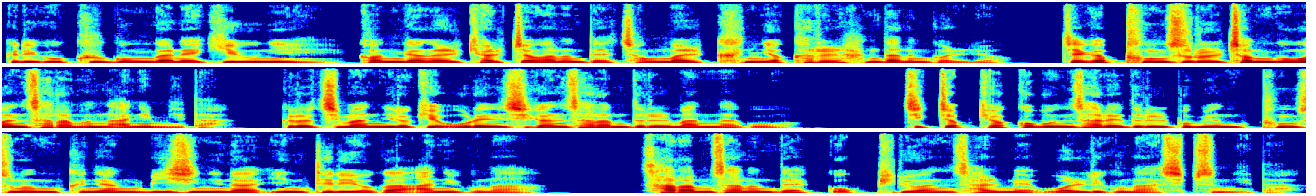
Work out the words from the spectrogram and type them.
그리고 그 공간의 기운이 건강을 결정하는 데 정말 큰 역할을 한다는 걸요. 제가 풍수를 전공한 사람은 아닙니다. 그렇지만 이렇게 오랜 시간 사람들을 만나고 직접 겪어본 사례들을 보면 풍수는 그냥 미신이나 인테리어가 아니구나. 사람 사는데 꼭 필요한 삶의 원리구나 싶습니다.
